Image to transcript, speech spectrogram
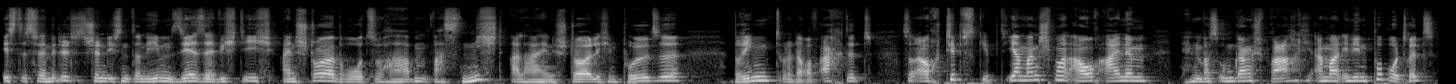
ist es für mittelständische Unternehmen sehr, sehr wichtig, ein Steuerbüro zu haben, was nicht allein steuerliche Impulse bringt oder darauf achtet, sondern auch Tipps gibt. Ja, manchmal auch einem, nennen wir es umgangssprachlich, einmal in den Popo tritt,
